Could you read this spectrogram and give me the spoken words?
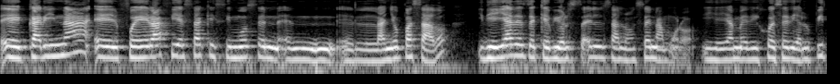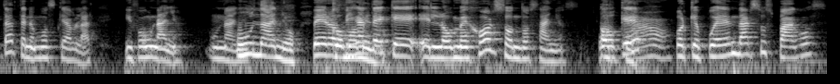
Eh, Karina eh, fue la fiesta que hicimos en, en el año pasado y de ella desde que vio el, el salón se enamoró y ella me dijo ese día, Lupita, tenemos que hablar. Y fue un año, un año. Un año. Pero fíjate que eh, lo mejor son dos años. ¿Por Ok. qué? Porque pueden dar sus pagos,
